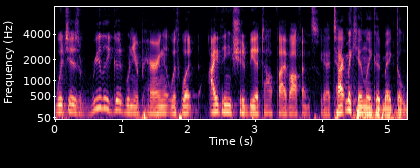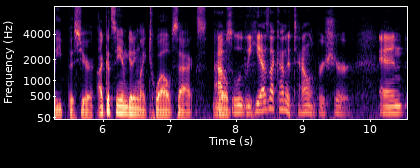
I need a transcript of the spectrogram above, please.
which is really good when you're pairing it with what I think should be a top five offense. Yeah, Tak McKinley could make the leap this year. I could see him getting like 12 sacks. No- Absolutely. He has that kind of talent for sure. And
